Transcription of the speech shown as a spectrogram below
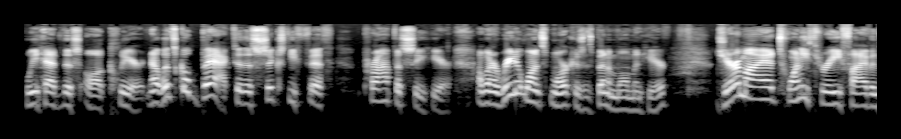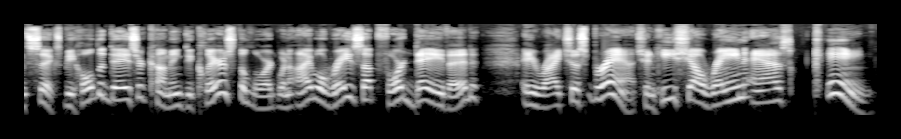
we have this all clear. Now let's go back to the 65th prophecy here. I want to read it once more because it's been a moment here. Jeremiah 23, 5 and 6. Behold, the days are coming, declares the Lord, when I will raise up for David a righteous branch, and he shall reign as king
